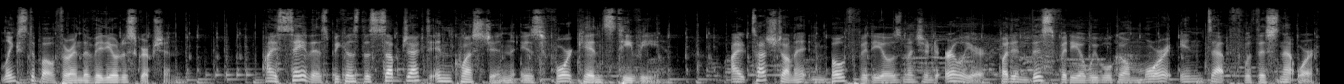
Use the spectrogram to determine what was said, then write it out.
Links to both are in the video description. I say this because the subject in question is 4Kids TV. I touched on it in both videos mentioned earlier, but in this video we will go more in depth with this network.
